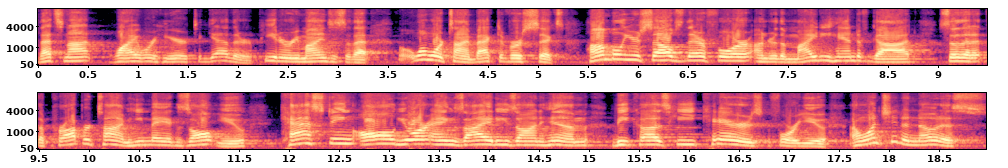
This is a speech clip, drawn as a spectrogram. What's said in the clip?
That's not why we're here together. Peter reminds us of that. One more time, back to verse 6. Humble yourselves, therefore, under the mighty hand of God, so that at the proper time he may exalt you, casting all your anxieties on him because he cares for you. I want you to notice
